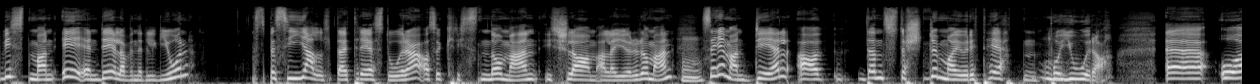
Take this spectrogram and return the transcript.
hvis man er en del av en religion spesielt de tre store, altså kristendommen, islam eller jødedommen, så er man del av den største majoriteten på jorda. Uh, og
